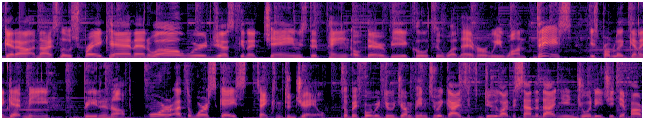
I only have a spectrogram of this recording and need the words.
Get out a nice little spray can and, well, we're just gonna change the paint of their vehicle to whatever we want. This is probably gonna get me beaten up or at the worst case, taken to jail. So before we do jump into it, guys, if you do like the sound of that and you enjoy these GTA 5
